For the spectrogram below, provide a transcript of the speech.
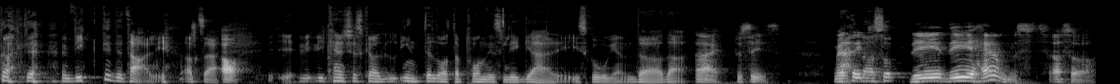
det är en viktig detalj. Att så här, Ja. vi, vi kanske ska inte låta ponnys ligga här i skogen döda. Nej, precis Men jag Nej, men tänkte, alltså- det, är, det är hemskt alltså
